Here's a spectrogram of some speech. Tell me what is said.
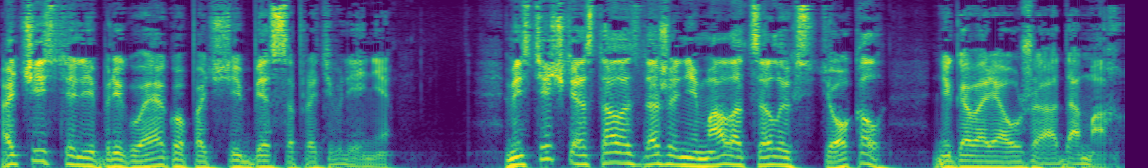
очистили Бригуэго почти без сопротивления. В местечке осталось даже немало целых стекол, не говоря уже о домах.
